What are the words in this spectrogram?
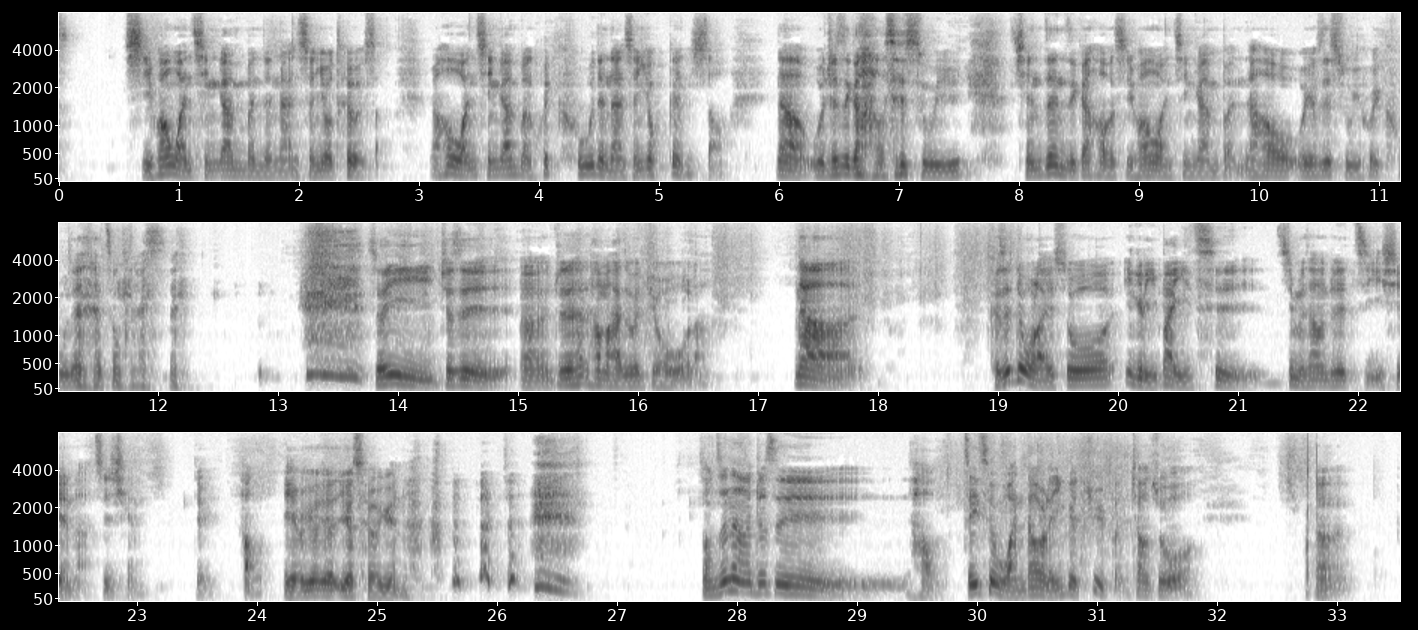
喜欢玩情感本的男生又特少，然后玩情感本会哭的男生又更少。那我就是刚好是属于前阵子刚好喜欢玩情感本，然后我又是属于会哭的那种男生，所以就是呃，就是他们还是会揪我了。那可是对我来说，一个礼拜一次基本上就是极限了。之前，好，又又又又扯远了。总之呢，就是好，这次玩到了一个剧本，叫做呃《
